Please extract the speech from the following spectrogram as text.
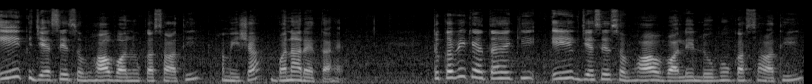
एक जैसे स्वभाव वालों का साथी हमेशा बना रहता है। तो कवि कहता है कि एक जैसे स्वभाव वाले लोगों का साथी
